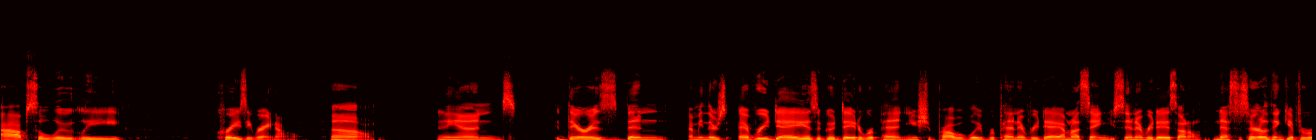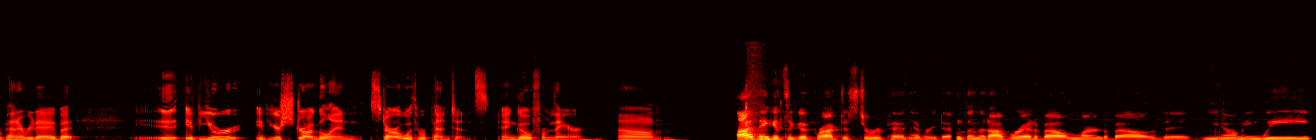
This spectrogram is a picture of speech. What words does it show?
absolutely crazy right now. Um, and there has been, I mean, there's every day is a good day to repent. And you should probably repent every day. I'm not saying you sin every day, so I don't necessarily think you have to repent every day, but if you're if you're struggling, start with repentance and go from there. Um, I think it's a good practice to repent every day. Something that I've read about and learned about that you know, I mean, we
